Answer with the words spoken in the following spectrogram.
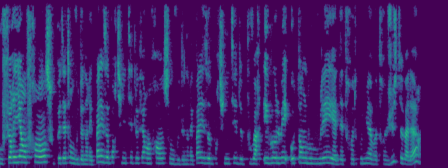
vous feriez en France, ou peut-être on vous donnerait pas les opportunités de le faire en France, on vous donnerait pas les opportunités de pouvoir évoluer autant que vous voulez et d'être reconnu à votre juste valeur,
